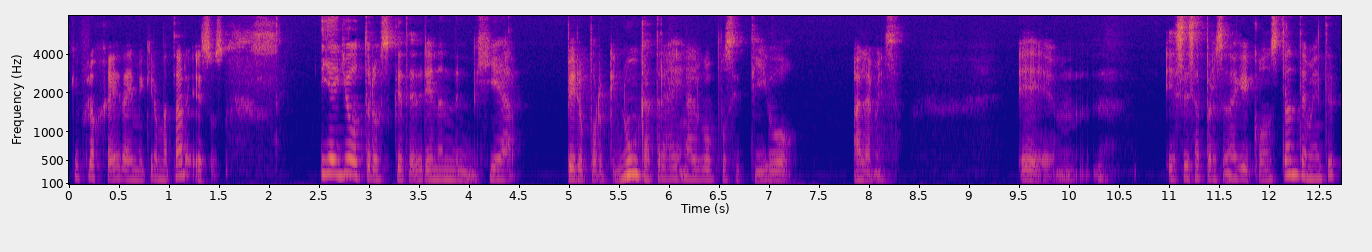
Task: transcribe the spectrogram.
qué flojera y me quiero matar, esos. Y hay otros que te drenan de energía, pero porque nunca traen algo positivo a la mesa. Em, es esa persona que constantemente,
